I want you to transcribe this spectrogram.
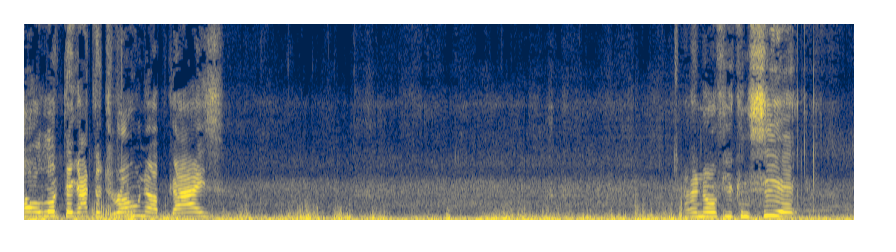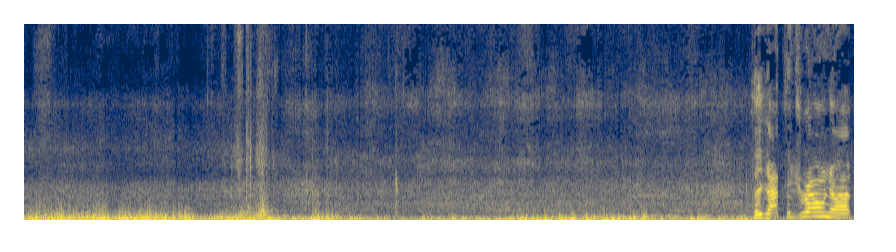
Oh, look, they got the drone up, guys. I don't know if you can see it. They got the drone up.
